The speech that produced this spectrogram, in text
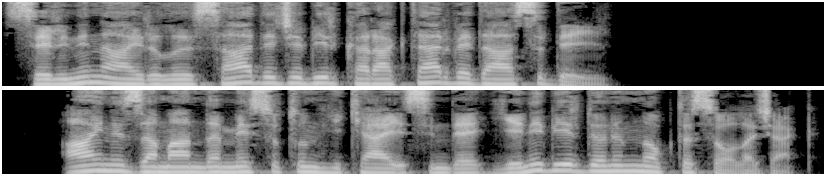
Selin'in ayrılığı sadece bir karakter vedası değil. Aynı zamanda Mesut'un hikayesinde yeni bir dönüm noktası olacak.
